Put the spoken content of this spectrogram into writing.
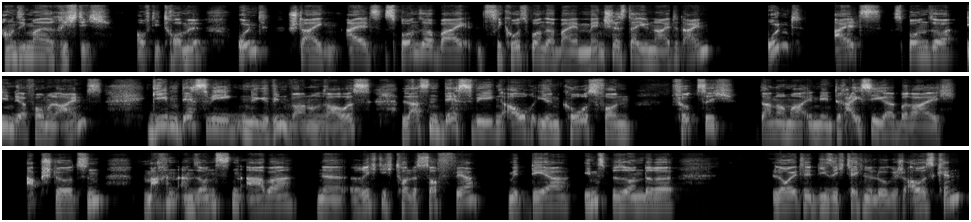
hauen sie mal richtig auf die Trommel und steigen als Sponsor bei, Trikotsponsor bei Manchester United ein und als Sponsor in der Formel 1, geben deswegen eine Gewinnwarnung raus, lassen deswegen auch ihren Kurs von 40 dann nochmal in den 30er Bereich abstürzen, machen ansonsten aber eine richtig tolle Software, mit der insbesondere Leute, die sich technologisch auskennen,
